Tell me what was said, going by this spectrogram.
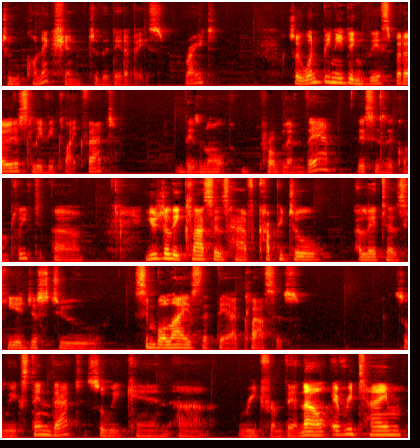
to connection to the database, right? So we won't be needing this, but I'll just leave it like that. There's no problem there. This is a complete uh, Usually classes have capital letters here just to symbolize that they are classes. So we extend that so we can uh, read from there. Now, every time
